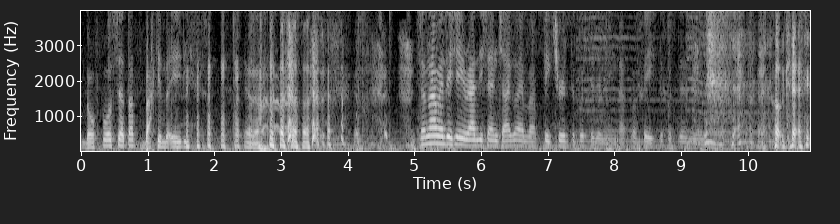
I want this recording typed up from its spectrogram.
the full setup back in the eighties. you know. So now when they say Randy Santiago, I have a picture to put to the name, I have a face to put to the name. okay.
